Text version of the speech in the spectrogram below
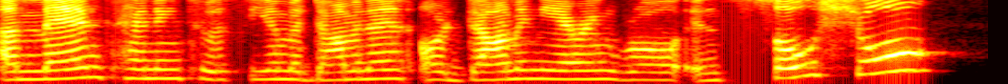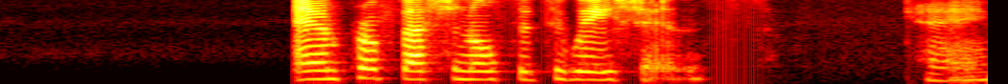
A man tending to assume a dominant or domineering role in social and professional situations. Okay.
